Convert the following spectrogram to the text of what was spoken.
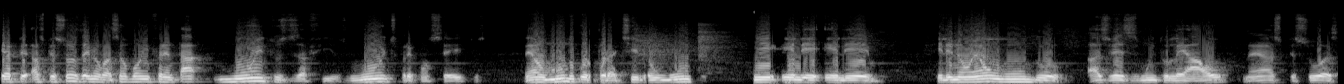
Porque as pessoas da inovação vão enfrentar muitos desafios, muitos preconceitos. Né? O mundo corporativo é um mundo que ele, ele, ele não é um mundo às vezes muito leal, né? As pessoas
